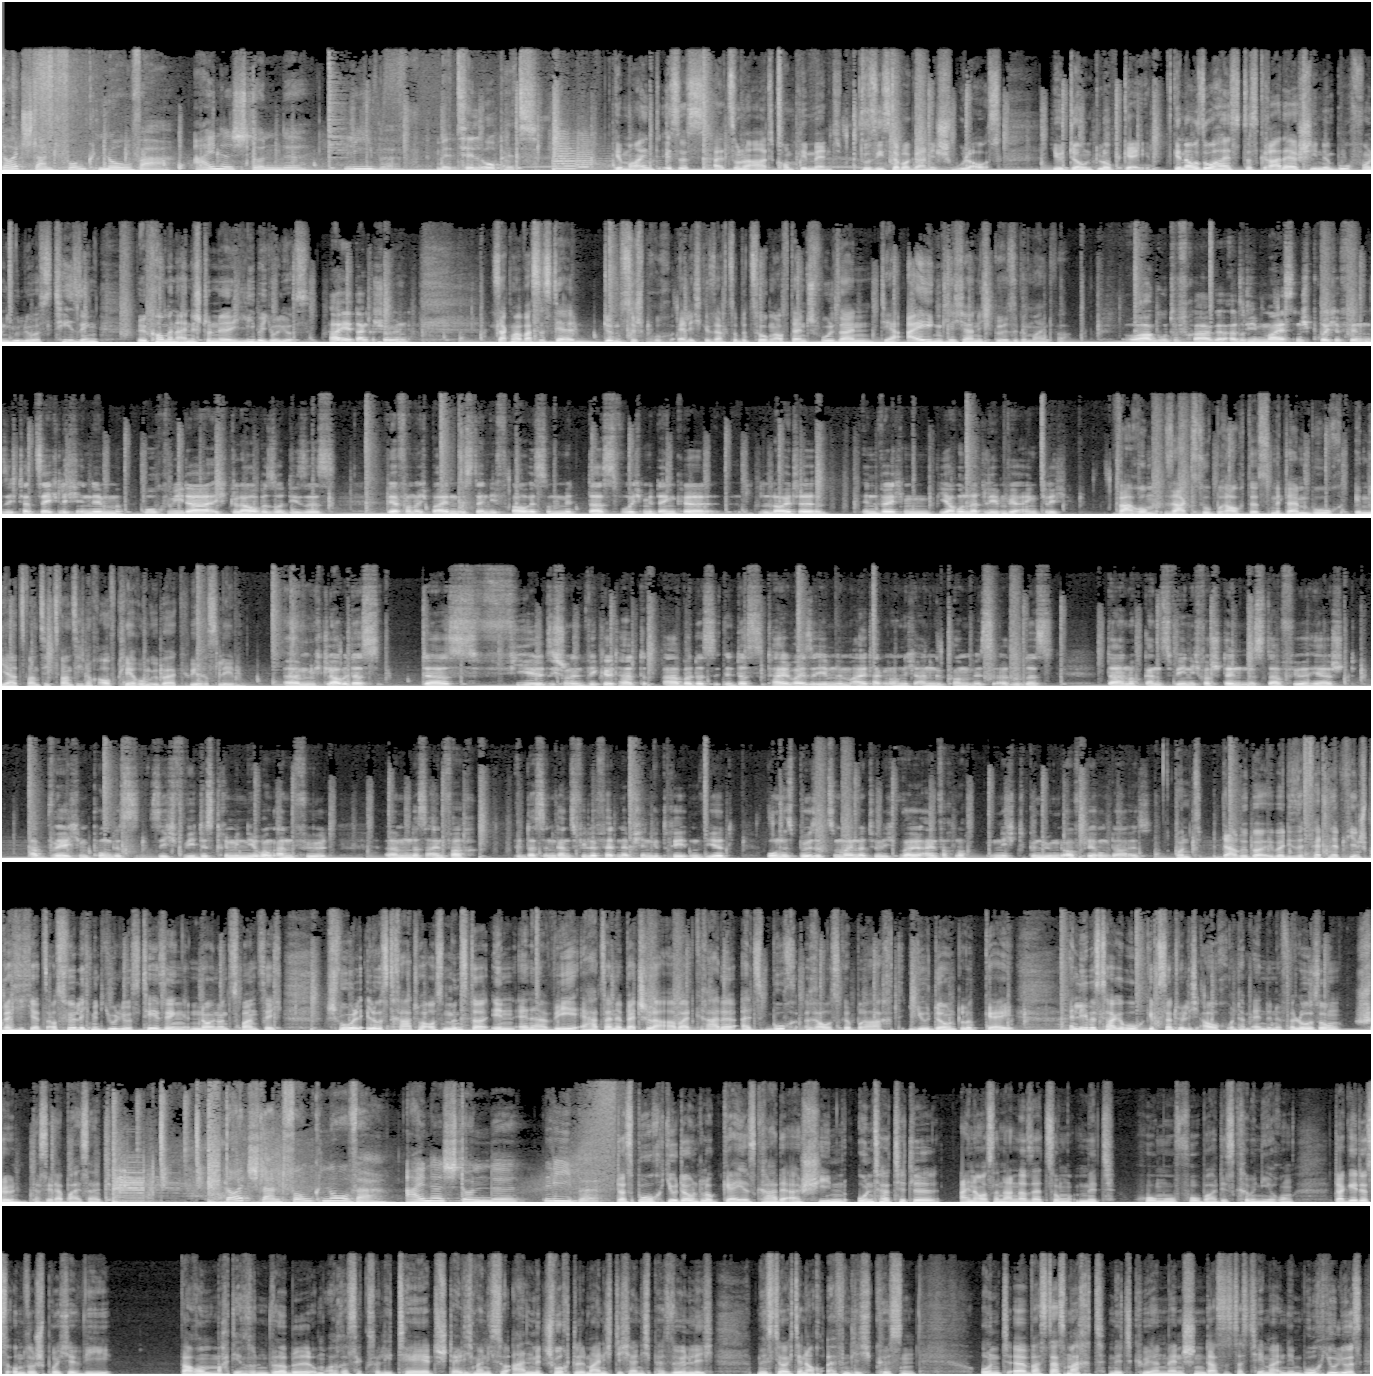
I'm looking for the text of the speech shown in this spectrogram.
Deutschlandfunk Nova. Eine Stunde Liebe. Mit Till Opitz. Gemeint ist es als so eine Art Kompliment. Du siehst aber gar nicht schwul aus. You don't look gay. Genau so heißt das gerade erschienene Buch von Julius Tesing. Willkommen in eine Stunde Liebe, Julius. Hi, danke schön. Sag mal, was ist der dümmste Spruch, ehrlich gesagt, so bezogen auf dein Schwulsein, der eigentlich ja nicht böse gemeint war? Oh, gute Frage. Also die meisten Sprüche finden sich tatsächlich in dem Buch wieder. Ich glaube, so dieses, wer von euch beiden ist denn die Frau, ist somit das, wo ich mir denke, Leute, in welchem Jahrhundert leben wir eigentlich? Warum sagst du, braucht es mit deinem Buch im Jahr 2020 noch Aufklärung über queeres Leben? Ähm, ich glaube, dass das viel sich schon entwickelt hat, aber dass das teilweise eben im Alltag noch nicht angekommen ist. Also dass da noch ganz wenig Verständnis dafür herrscht, ab welchem Punkt es sich wie Diskriminierung anfühlt, ähm, dass einfach das in ganz viele Fettnäpfchen getreten wird, ohne es böse zu meinen natürlich, weil einfach noch nicht genügend Aufklärung da ist. Und darüber, über diese Fettnäpfchen, spreche ich jetzt ausführlich mit Julius Tesing, 29, schwul Illustrator aus Münster in NRW. Er hat seine Bachelorarbeit gerade als Buch rausgebracht, You Don't Look Gay. Ein Liebestagebuch gibt es natürlich auch und am Ende eine Verlosung. Schön, dass ihr dabei seid. Deutschlandfunk Nova. Eine Stunde Liebe. Das Buch You Don't Look Gay ist gerade erschienen. Untertitel Eine Auseinandersetzung mit homophober Diskriminierung. Da geht es um so Sprüche wie Warum macht ihr so einen Wirbel um eure Sexualität? Stell dich mal nicht so an. Mit Schwuchtel meine ich dich ja nicht persönlich. Müsst ihr euch denn auch öffentlich küssen? Und äh, was das macht mit queeren Menschen, das ist das Thema in dem Buch, Julius.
